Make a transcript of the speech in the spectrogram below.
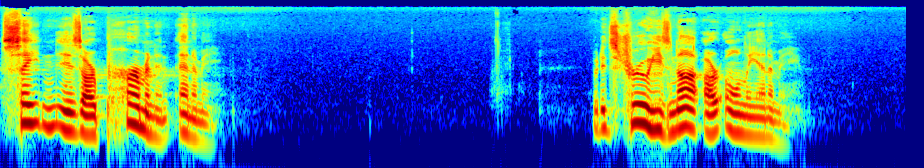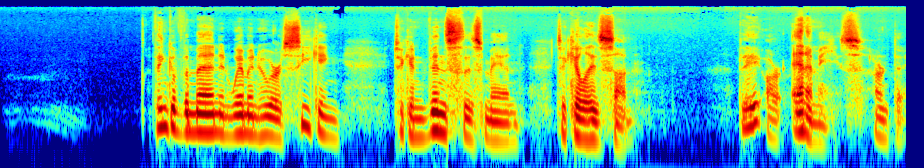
Satan is our permanent enemy. But it's true, he's not our only enemy. Think of the men and women who are seeking to convince this man to kill his son. They are enemies, aren't they?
